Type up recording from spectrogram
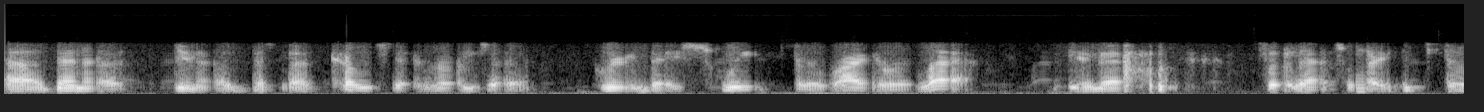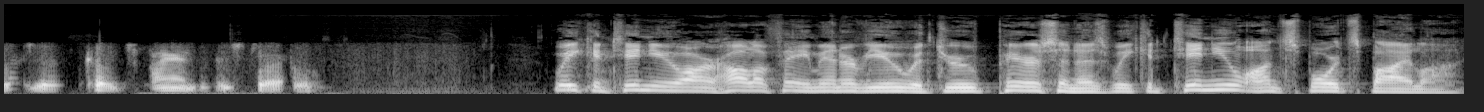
uh, than a you know just a coach that runs a Green Bay sweep to the right or left. You know, so that's why he chose coach Landry. So. We continue our Hall of Fame interview with Drew Pearson as we continue on Sports Byline.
